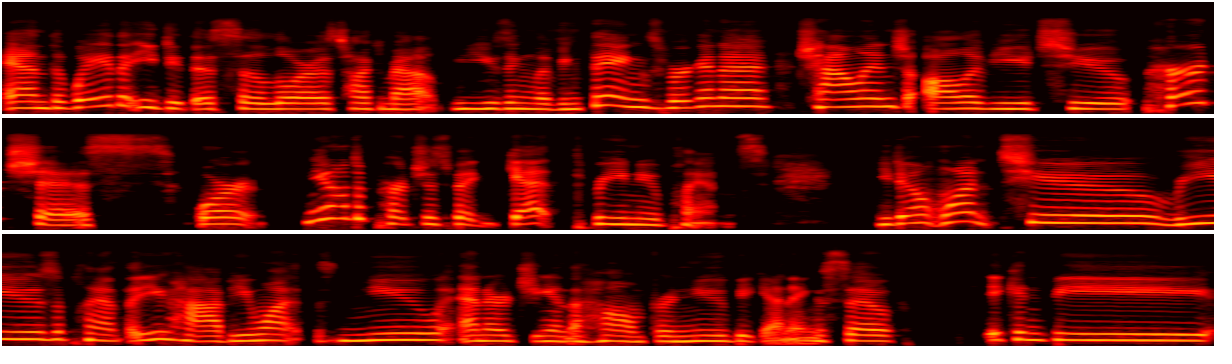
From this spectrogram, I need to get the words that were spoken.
And the way that you do this, so Laura was talking about using living things, we're going to challenge all of you to purchase or you don't have to purchase, but get three new plants. You don't want to reuse a plant that you have. You want new energy in the home for new beginnings. So it can be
